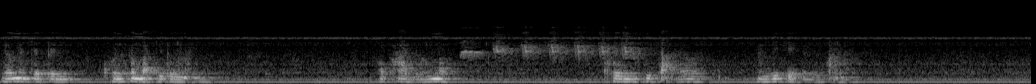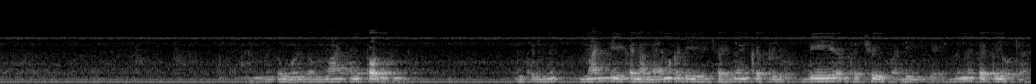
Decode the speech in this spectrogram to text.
แล้วมันจะเป็นคนสมบัติที่ตรงไหน ผ้าเหลืองมาคลุมที่ตาแล้ว มันวิเศษเลยมันก็เหมือนกับไม้ทั้งต้น มันเป็นไม้ดีขนาดไหนมันก็ดีเฉยมันเกิดประโยชน์ดีแล้วก็ชื่อว่าดีเฉยมันไม่เกิดประโยชน์เลย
